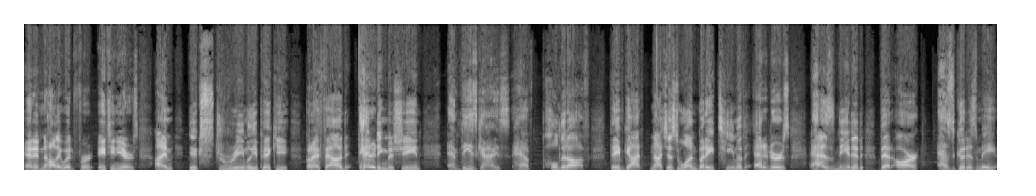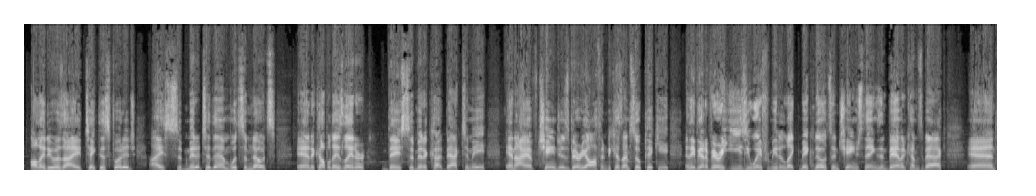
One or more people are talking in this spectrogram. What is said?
edited in Hollywood for 18 years. I'm extremely picky, but I found Editing Machine and these guys have pulled it off. They've got not just one, but a team of editors as needed that are as good as me. All I do is I take this footage, I submit it to them with some notes, and a couple days later, they submit a cut back to me, and I have changes very often because I'm so picky, and they've got a very easy way for me to like make notes and change things, and bam, it comes back. And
